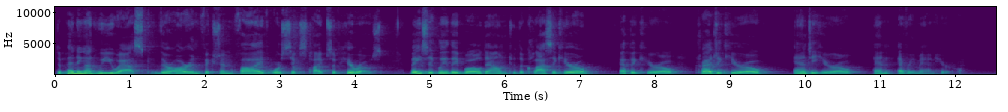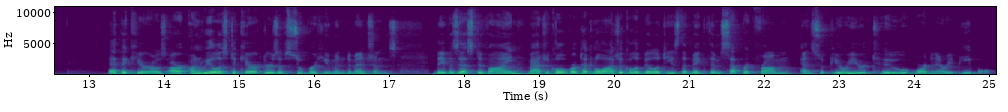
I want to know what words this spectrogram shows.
Depending on who you ask, there are in fiction five or six types of heroes. Basically, they boil down to the classic hero, epic hero, tragic hero, anti hero, and everyman hero. Epic heroes are unrealistic characters of superhuman dimensions. They possess divine, magical, or technological abilities that make them separate from and superior to ordinary people.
